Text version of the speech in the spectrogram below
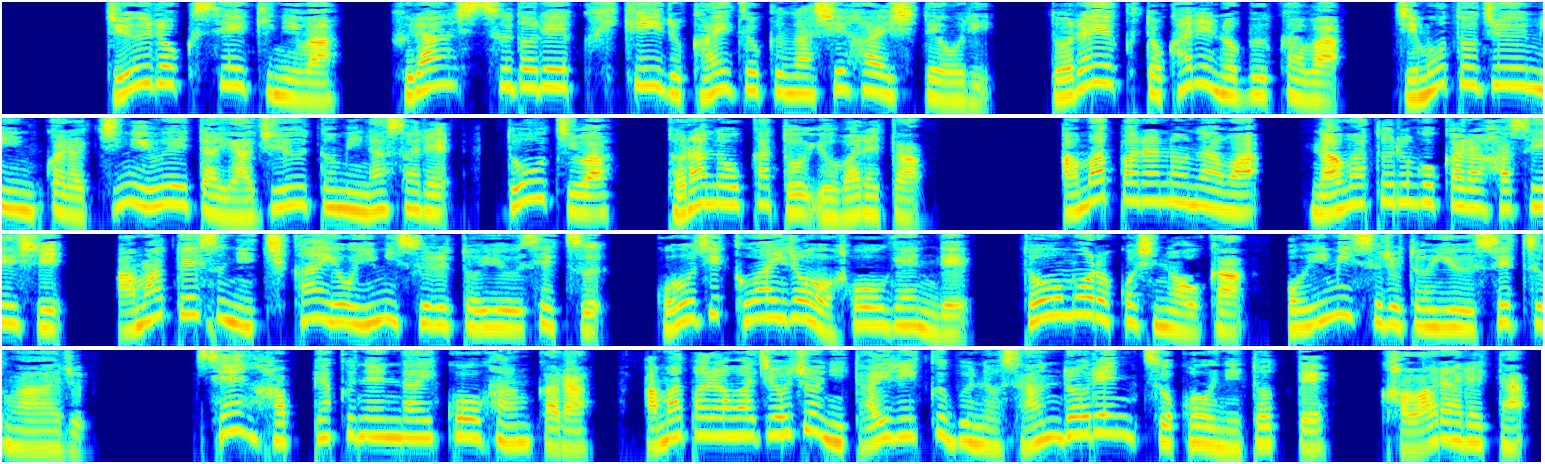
16世紀にはフランシス・ドレーク率いる海賊が支配しており、ドレークと彼の部下は地元住民から地に飢えた野獣とみなされ、同地は虎の丘と呼ばれた。アマパラの名はナワトル語から派生し、アマテスに近いを意味するという説、工事クワイロー方言で、トウモロコシの丘を意味するという説がある。1800年代後半からアマパラは徐々に大陸部のサンロレンツォ港にとって変わられた。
